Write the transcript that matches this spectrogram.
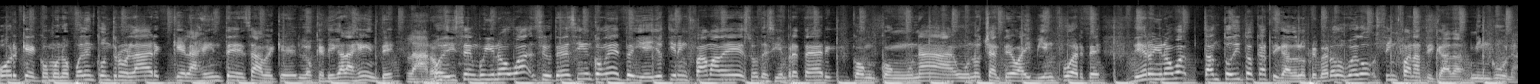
Porque como no pueden controlar que la gente, ¿sabe? Que lo que diga la gente, Claro. pues dicen, well, you know what, si ustedes siguen con esto y ellos tienen fama de eso, de siempre estar con, con una, unos chanteos ahí bien fuertes, dijeron, you know what, están toditos castigados. Los primeros dos juegos sin fanaticada, ninguna.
